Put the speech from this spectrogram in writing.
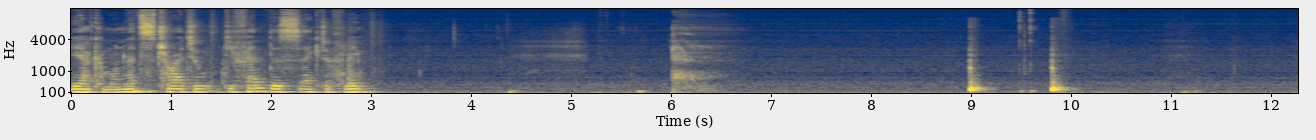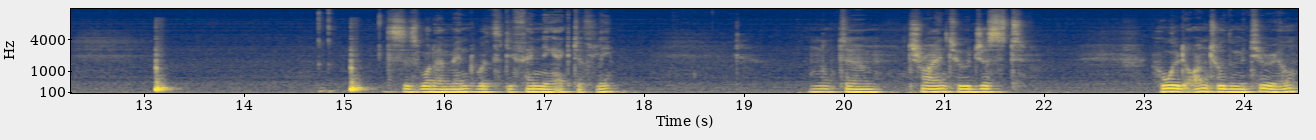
Yeah, come on, let's try to defend this actively. This is what I meant with defending actively. Not um, trying to just hold on to the material.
